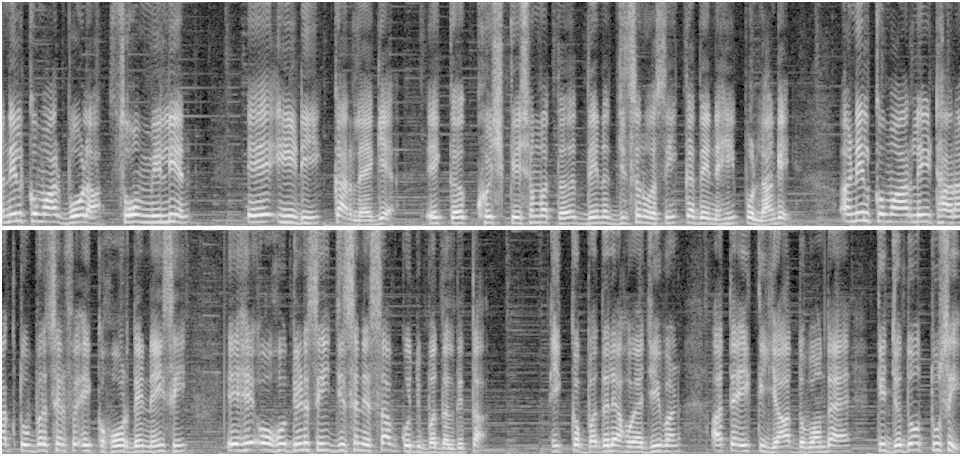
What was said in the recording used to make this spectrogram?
ਅਨਿਲ ਕੁਮਾਰ ਬੋਲਾ 100 ਮਿਲੀਅਨ AED ਘਰ ਲੈ ਗਿਆ। ਇੱਕ ਖੁਸ਼ਕਿਸਮਤ ਦਿਨ ਜਿਸ ਨੂੰ ਅਸੀਂ ਕਦੇ ਨਹੀਂ ਭੁੱਲਾਂਗੇ। ਅਨਿਲ ਕੁਮਾਰ ਲਈ 18 ਅਕਤੂਬਰ ਸਿਰਫ ਇੱਕ ਹੋਰ ਦਿਨ ਨਹੀਂ ਸੀ। ਇਹ ਉਹ ਦਿਨ ਸੀ ਜਿਸ ਨੇ ਸਭ ਕੁਝ ਬਦਲ ਦਿੱਤਾ। ਇੱਕ ਬਦਲਿਆ ਹੋਇਆ ਜੀਵਨ ਅਤੇ ਇੱਕ ਯਾਦ ਦਿਵਾਉਂਦਾ ਹੈ ਕਿ ਜਦੋਂ ਤੁਸੀਂ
